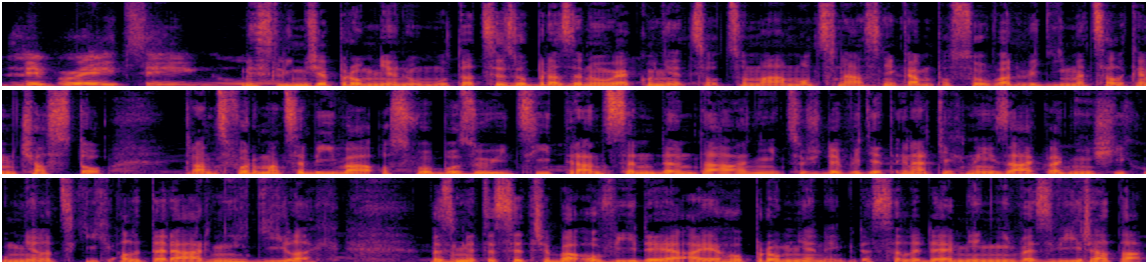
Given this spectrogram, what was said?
liberating. Or... Myslím, že proměnu, mutaci zobrazenou jako něco, co má moc nás někam posouvat, vidíme celkem často. Transformace bývá osvobozující, transcendentální, což jde vidět i na těch nejzákladnějších uměleckých a literárních dílech. Vezměte si třeba o Vídeje a jeho proměny, kde se lidé mění ve zvířata.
